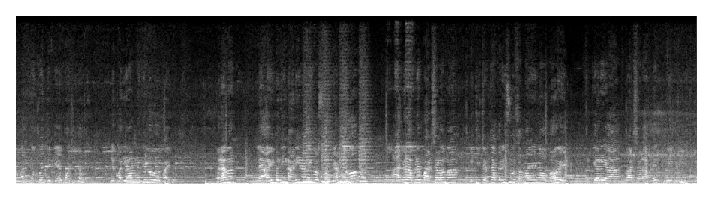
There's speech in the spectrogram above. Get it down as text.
તમારે પકવાની જગ્યાએ પહોંચી જાઓ છો. એટલે પર્યાવરણને કેટલો બધો ફાયદો? બરાબર? એટલે આવી બધી નાની નાની વસ્તુઓ ધ્યાન રાખો. આગળ આપણે પાઠશાળામાં બીજી ચર્ચા કરીશું. સમયના અભાવે અત્યારે આ પાઠશાળા આપણે પૂરી કરીએ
